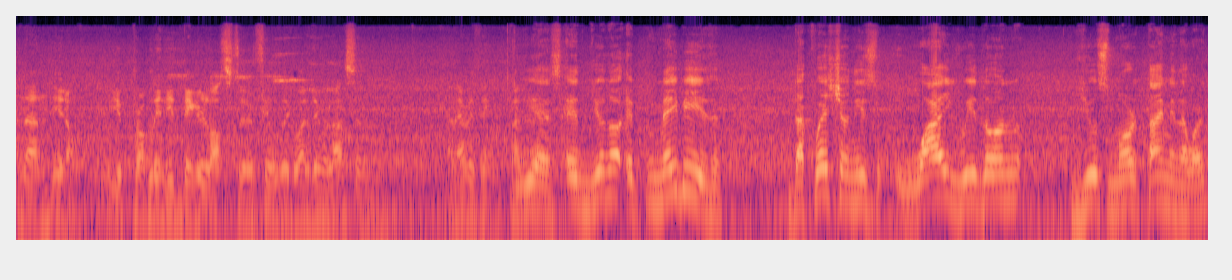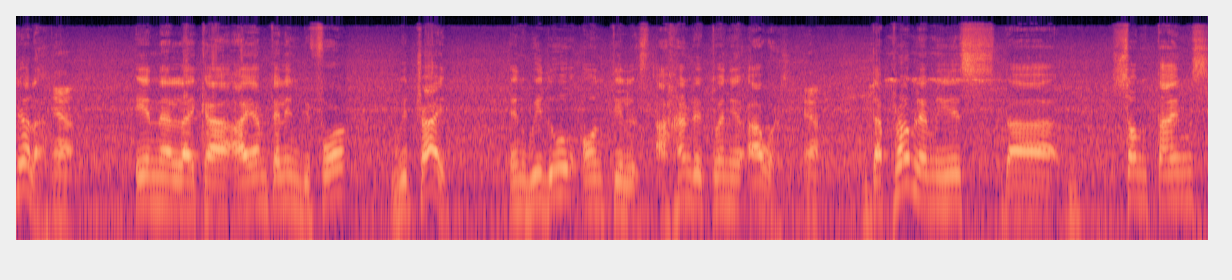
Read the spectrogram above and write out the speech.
and then you know you probably need bigger lots to fill the guardiolas and and everything. But, yes, and you know it, maybe the- question is why we don't use more time in Guardiola. yeah, In uh, like uh, I am telling before, we tried, and we do until 120 hours. yeah, The problem is that sometimes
